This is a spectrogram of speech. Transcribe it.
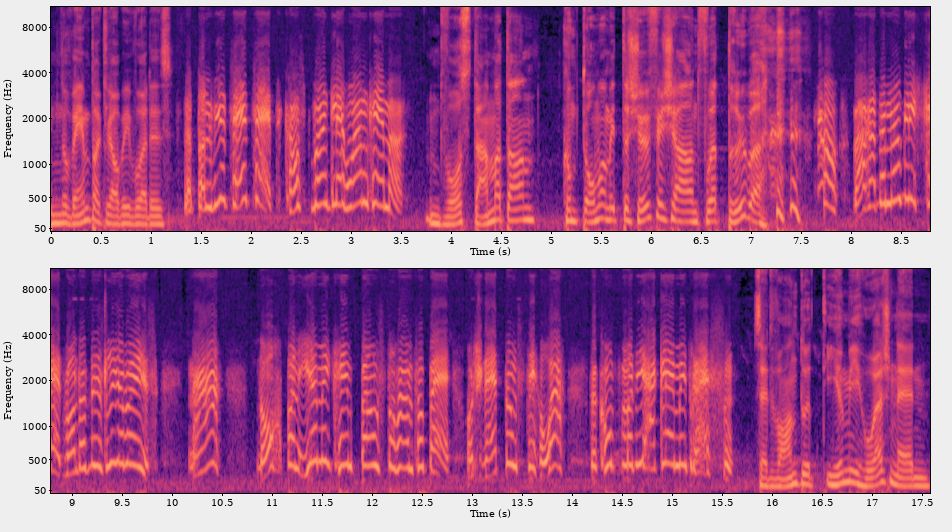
Im November, glaube ich, war das. Na, dann wird's eh Zeit. Kannst morgen gleich heimkommen. Und was tun wir dann? Kommt Oma mit der Schöffischau und fährt drüber. Ja, war eine Möglichkeit, wenn dir das lieber ist. Nein, Nachbarn Irmi kommt bei uns daheim vorbei und schneidet uns die Haare. Da kommt man die auch gleich mitreißen. Seit wann tut ihr mich Haar schneiden?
